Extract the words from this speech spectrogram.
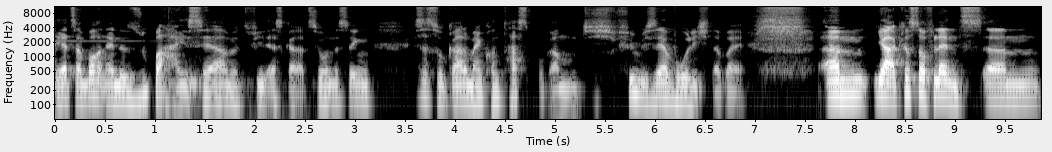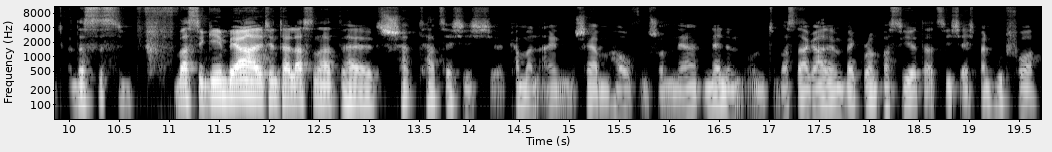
jetzt am Wochenende super heiß her mit viel Eskalation. Deswegen ist es so gerade mein Kontrastprogramm und ich fühle mich sehr wohlig dabei. Ähm, ja, Christoph Lenz, ähm, das ist, was die GmbH halt hinterlassen hat, halt tatsächlich kann man einen Scherbenhaufen schon nennen. Und was da gerade im Background passiert, da ziehe ich echt meinen Hut vor.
